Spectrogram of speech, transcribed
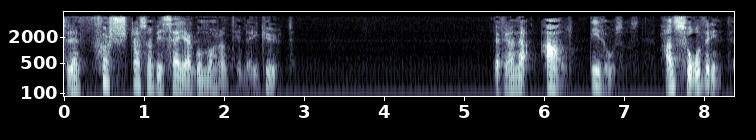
så är den första som vill säga god morgon till dig Gud. Därför han är alltid hos oss. Han sover inte.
